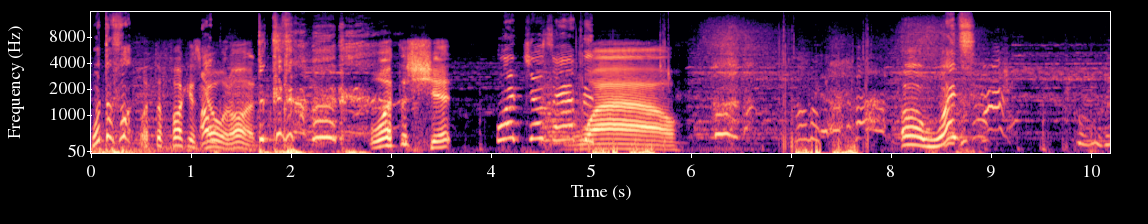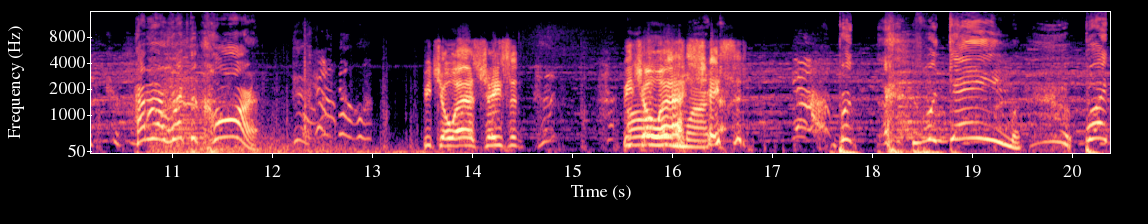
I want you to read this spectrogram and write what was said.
What the fuck? What the fuck is Oh. going on? What the shit? what just happened? Wow. Oh, uh, what? How did I wreck the car? Beat your ass, Jason. Beat Oh your ass, my- Jason. But, but game! But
